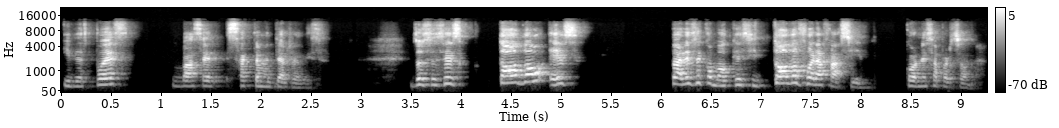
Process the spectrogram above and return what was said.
Y después va a ser exactamente al revés. Entonces es, todo es, parece como que si todo fuera fácil con esa persona.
